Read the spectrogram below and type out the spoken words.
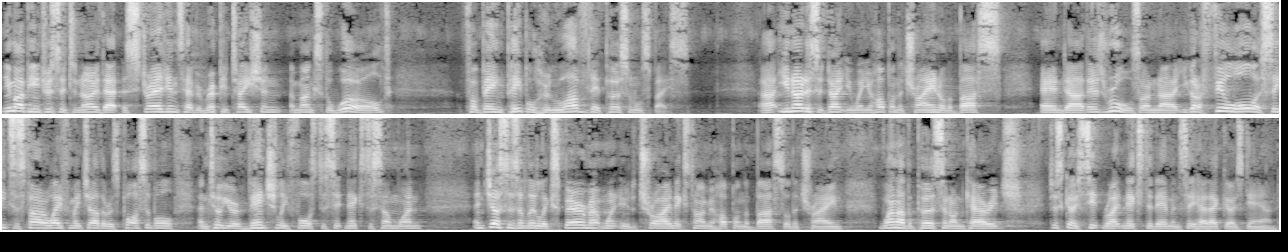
You might be interested to know that Australians have a reputation amongst the world for being people who love their personal space. Uh, you notice it, don't you, when you hop on the train or the bus and uh, there's rules on uh, you've got to fill all the seats as far away from each other as possible until you're eventually forced to sit next to someone. And just as a little experiment, I want you to try next time you hop on the bus or the train, one other person on carriage, just go sit right next to them and see how that goes down.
